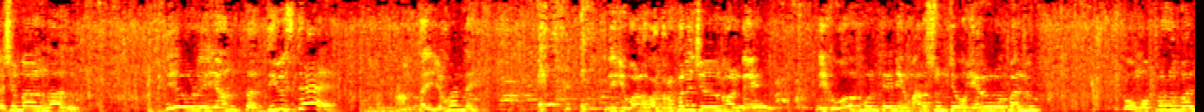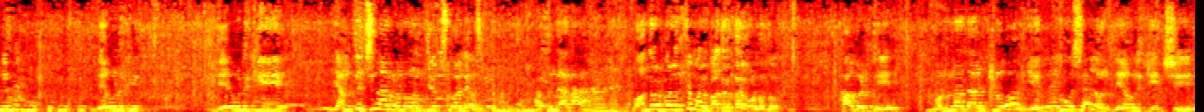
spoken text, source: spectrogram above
దశభాగం కాదు. దేవుడు ఎంత దీవిస్తే అంత ఇవ్వండి. నీకు ఇవాళ వంద రూపాయలు ఇచ్చాడనుకోండి నీకు ఓపిక ఉంటే నీకు మనసు ఉంటే ఒక ఇరవై రూపాయలు ఒక ముప్పై రూపాయలు దేవునికి దేవునికి ఎంత ఇచ్చినా రుణం తీర్చుకోలేము అర్థం కదా? వంద రూపాయలు ఇస్తే మన బతకదాకా ఉండదు. కాబట్టి మొన్న దాంట్లో ఎక్కువ శాతం దేవునికి ఇచ్చి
